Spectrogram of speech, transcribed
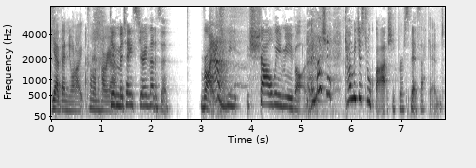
Yeah, then you're like, come on, hurry Give up. Give him a taste of your own medicine. Right. Ah. we, shall we move on? Imagine, can we just talk about actually for a split second?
